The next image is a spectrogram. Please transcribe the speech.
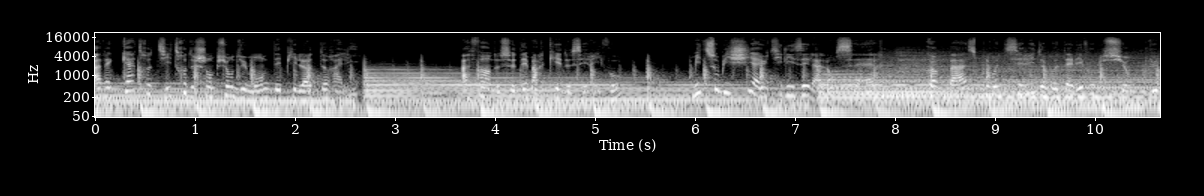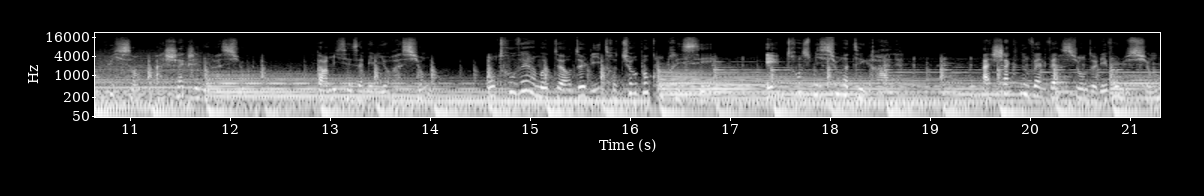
avec quatre titres de champion du monde des pilotes de rallye. Afin de se démarquer de ses rivaux, Mitsubishi a utilisé la Lancer comme base pour une série de modèles évolution plus puissants à chaque génération. Parmi ces améliorations, on trouvait un moteur 2 litres turbocompressé et une transmission intégrale. À chaque nouvelle version de l'évolution,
